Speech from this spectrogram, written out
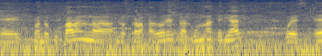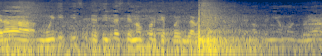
eh, cuando ocupaban la- los trabajadores algún material, pues era muy difícil decirles que no porque pues la verdad que no teníamos dinero.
